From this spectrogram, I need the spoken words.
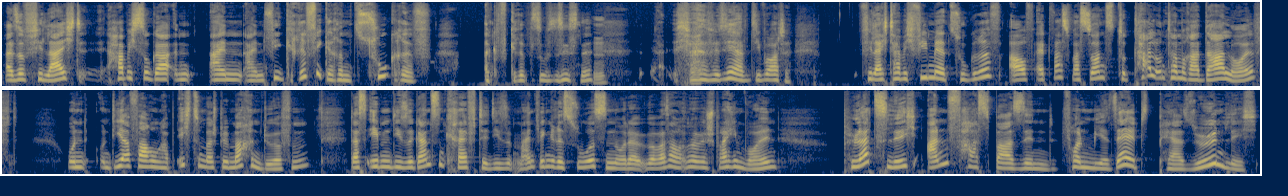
Also vielleicht habe ich sogar einen, einen viel griffigeren Zugriff. Äh, Griff, so süß, ne? Hm? Ich weiß ja die Worte. Vielleicht habe ich viel mehr Zugriff auf etwas, was sonst total unterm Radar läuft. Und, und die Erfahrung habe ich zum Beispiel machen dürfen, dass eben diese ganzen Kräfte, diese meinetwegen Ressourcen oder über was auch immer wir sprechen wollen, plötzlich anfassbar sind von mir selbst persönlich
